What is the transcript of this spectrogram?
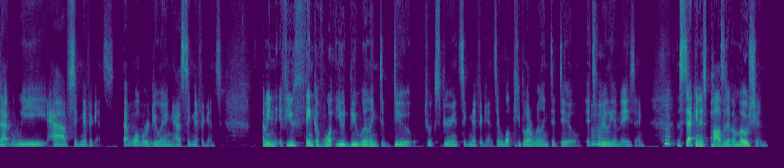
that we have significance, that mm-hmm. what we're mm-hmm. doing has significance. I mean, if you think of what you'd be willing to do to experience significance and what people are willing to do, it's mm-hmm. really amazing. the second is positive emotion.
